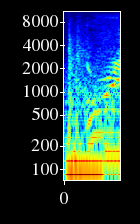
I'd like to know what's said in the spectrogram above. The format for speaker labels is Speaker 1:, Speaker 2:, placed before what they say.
Speaker 1: three.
